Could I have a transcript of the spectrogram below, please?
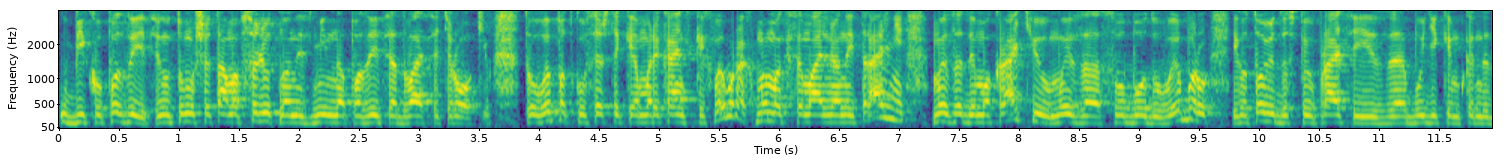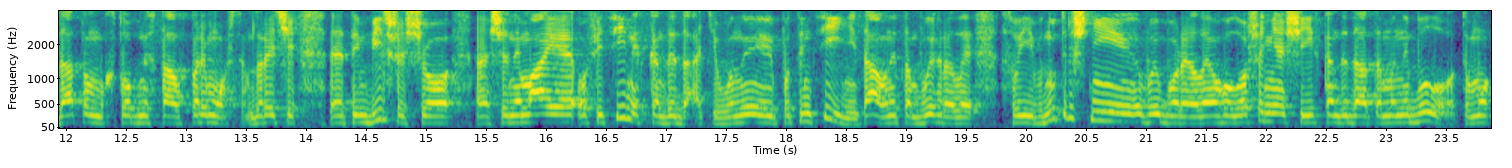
у бік опозиції, ну тому що там абсолютно незмінна позиція 20 років, то у випадку все ж таки американських виборах ми максимально нейтральні. Ми за демократію, ми за свободу вибору і готові до співпраці з будь-яким кандидатом, хто б не став переможцем. До речі, е, тим більше, що е, ще немає офіційних кандидатів. Вони потенційні. Та вони там виграли свої внутрішні вибори, але оголошення, що їх кандидатами не було. Тому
